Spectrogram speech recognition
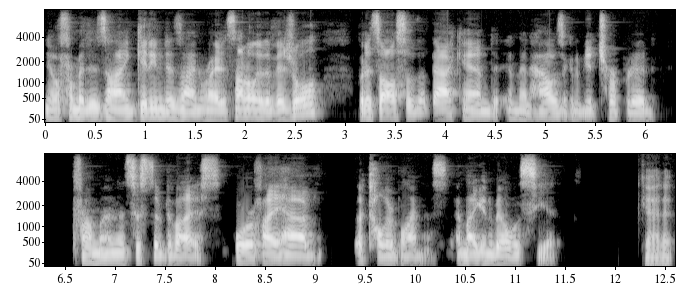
you know, from a design, getting design right. It's not only the visual, but it's also the back end and then how is it going to be interpreted from an assistive device? Or if I have a color blindness, am I going to be able to see it? Got it.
